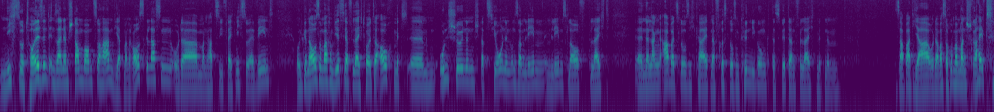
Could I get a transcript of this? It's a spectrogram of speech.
nicht so toll sind in seinem Stammbaum zu haben, die hat man rausgelassen oder man hat sie vielleicht nicht so erwähnt. Und genauso machen wir es ja vielleicht heute auch mit ähm, unschönen Stationen in unserem Leben, im Lebenslauf, vielleicht äh, einer langen Arbeitslosigkeit, einer fristlosen Kündigung. Das wird dann vielleicht mit einem Sabbatjahr oder was auch immer man schreibt,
